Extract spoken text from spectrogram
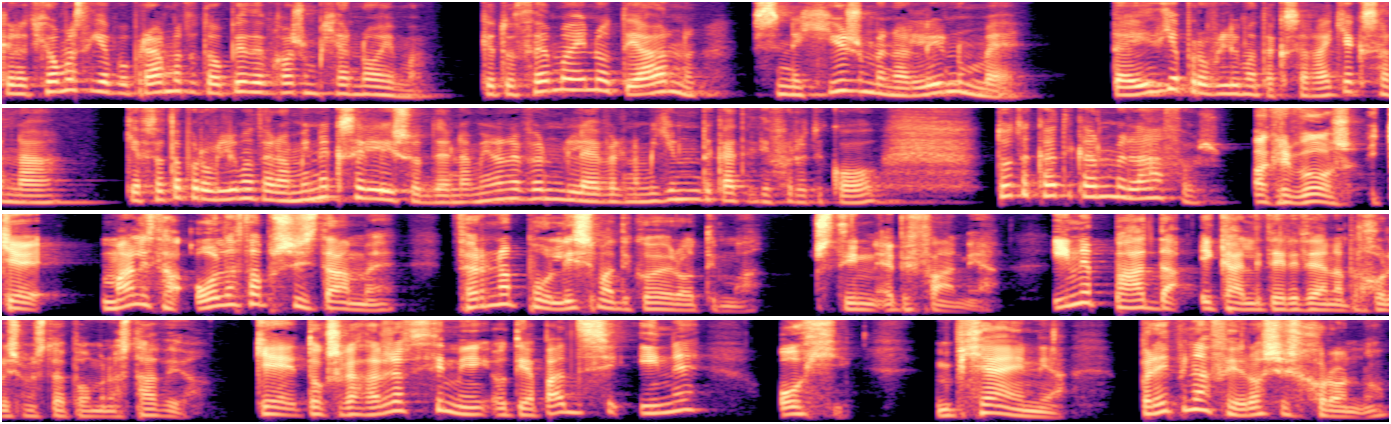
κρατιόμαστε για από πράγματα τα οποία δεν βγάζουν πια νόημα. Και το θέμα είναι ότι αν συνεχίζουμε να λύνουμε τα ίδια προβλήματα ξανά και ξανά, και αυτά τα προβλήματα να μην εξελίσσονται, να μην ανεβαίνουν level, να μην γίνονται κάτι διαφορετικό, τότε κάτι κάνουμε λάθος. Ακριβώς. Και μάλιστα όλα αυτά που συζητάμε φέρουν ένα πολύ σημαντικό ερώτημα στην επιφάνεια. Είναι πάντα η καλύτερη ιδέα να προχωρήσουμε στο επόμενο στάδιο; Και το ξεκαθαρίζω αυτή τη στιγμή ότι η απάντηση είναι όχι. Με ποια έννοια; Πρέπει να αφιερώσεις χρόνο,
